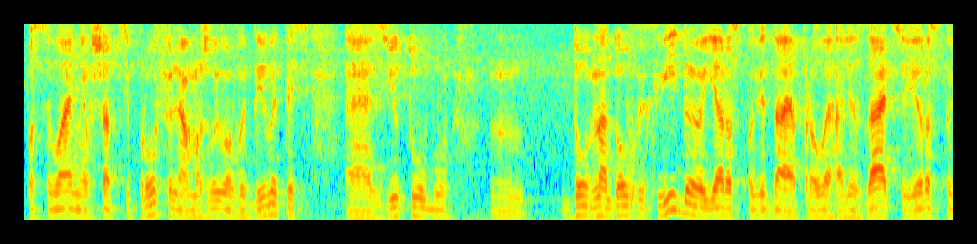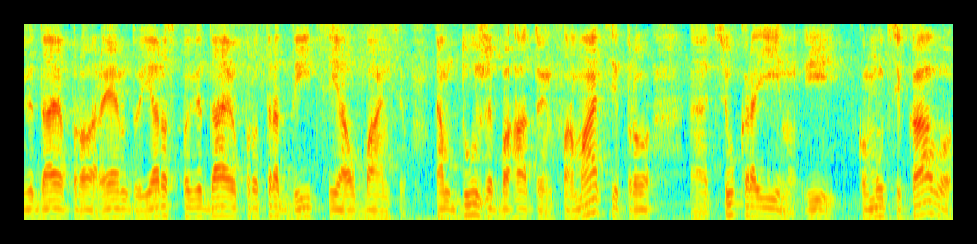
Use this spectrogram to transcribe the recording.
Посилання в шапці профіля. Можливо, ви дивитесь е, з Ютубу. На довгих відео я розповідаю про легалізацію, я розповідаю про оренду, я розповідаю про традиції албанців. Там дуже багато інформації про е, цю країну. І кому цікаво,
